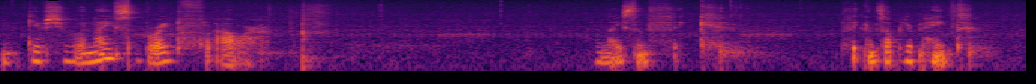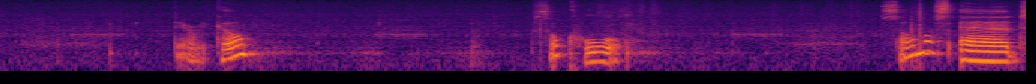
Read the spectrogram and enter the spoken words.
It gives you a nice bright flower. Nice and thick. Thickens up your paint. There we go. So cool. So I must add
